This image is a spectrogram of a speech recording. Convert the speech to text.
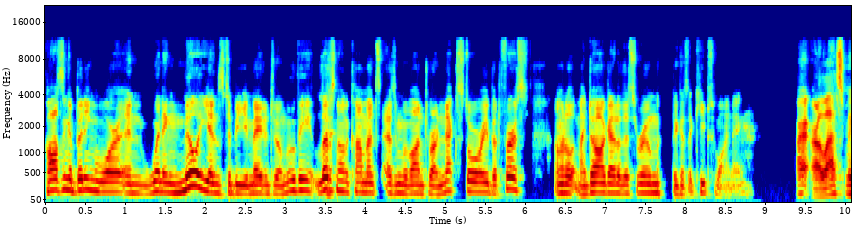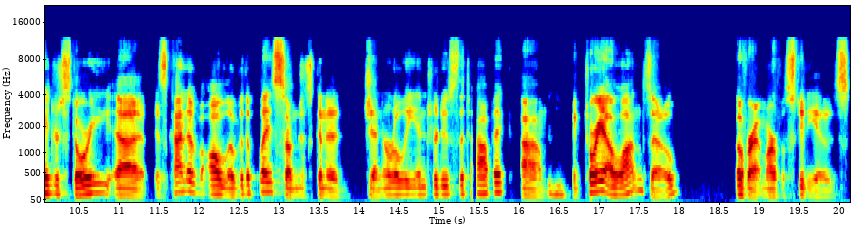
causing a bidding war and winning millions to be made into a movie? Let us know in the comments as we move on to our next story. But first, I'm going to let my dog out of this room because it keeps whining. All right, our last major story uh, is kind of all over the place, so I'm just going to generally introduce the topic. Um, mm-hmm. Victoria Alonso over at Marvel Studios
